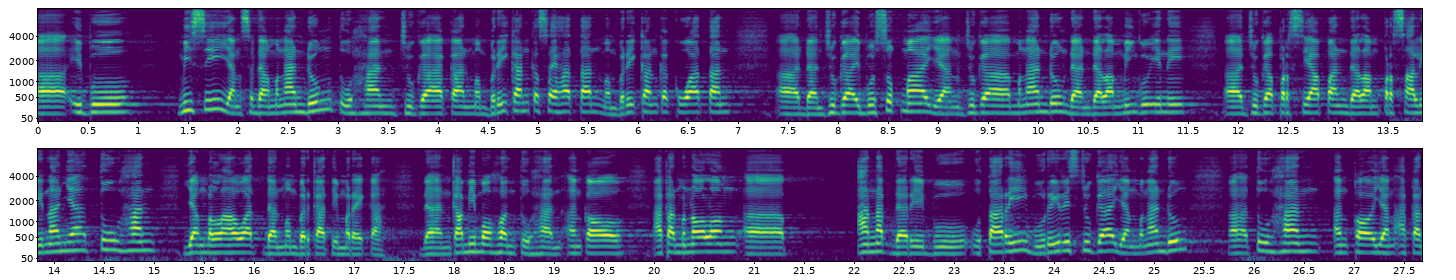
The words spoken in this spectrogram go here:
uh, Ibu misi yang sedang mengandung, Tuhan juga akan memberikan kesehatan, memberikan kekuatan, uh, dan juga Ibu Sukma yang juga mengandung dan dalam minggu ini uh, juga persiapan dalam persalinannya, Tuhan yang melawat dan memberkati mereka. Dan kami mohon Tuhan, Engkau akan menolong anak dari Bu Utari, Bu Riris juga yang mengandung. Uh, Tuhan, Engkau yang akan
